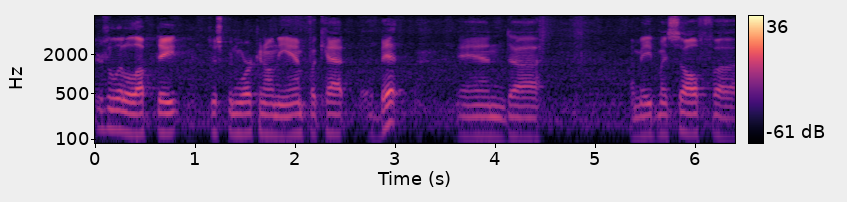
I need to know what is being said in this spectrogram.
Here's a little update. Just been working on the Amphicat a bit, and uh, I made myself a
